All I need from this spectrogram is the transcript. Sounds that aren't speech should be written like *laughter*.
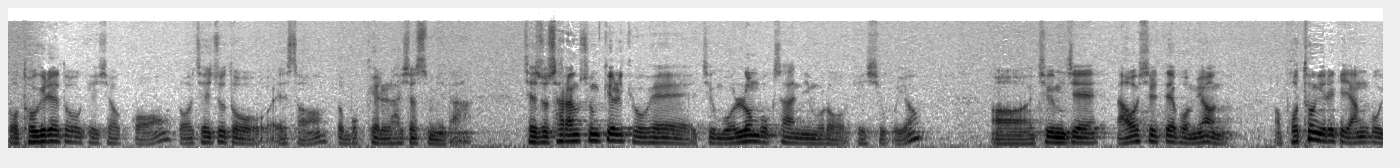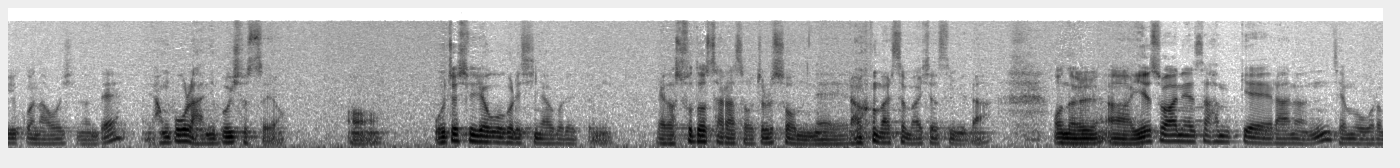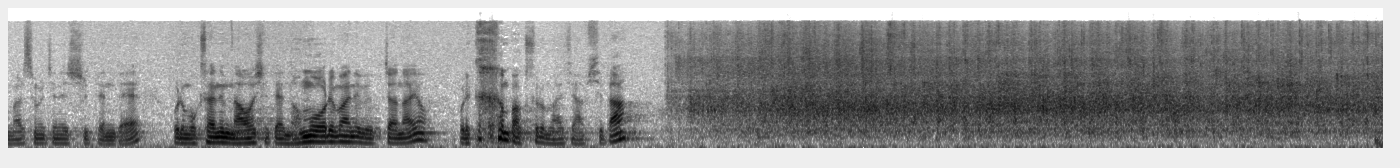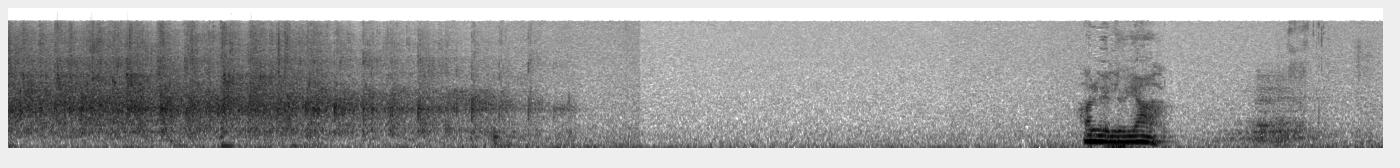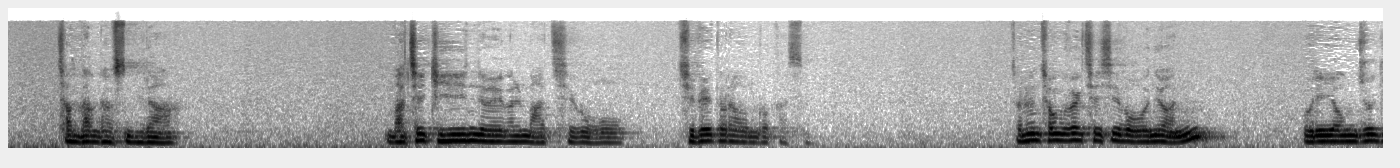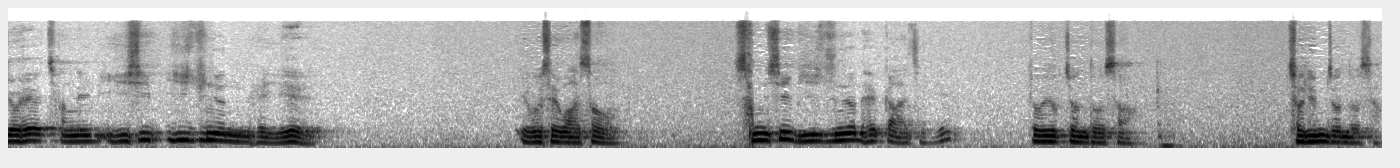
또 독일에도 계셨고 또 제주도에서 또 목회를 하셨습니다. 제주 사랑 숨길 교회 지금 원로 목사님으로 계시고요. 어, 지금 이제 나오실 때 보면 어, 보통 이렇게 양복 입고 나오시는데 양복을 안 입으셨어요. 어, 어쩌시려고 그러시냐고 그랬더니 내가 수도사라서 어쩔 수 없네 라고 *laughs* 말씀하셨습니다. 오늘 예수 안에서 함께라는 제목으로 말씀을 전해 주실 텐데 우리 목사님 나오실 때 너무 오랜만에 뵙잖아요. 우리 큰 박수로 맞이합시다. 할렐루야. 참 반갑습니다. 마치 긴 여행을 마치고 집에 돌아온 것 같습니다. 저는 1975년 우리 영주교회 창립 22주년 해에 이곳에 와서 32주년 해까지 교육전도사, 전임전도사,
